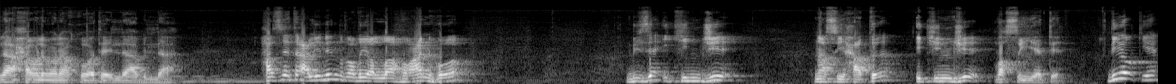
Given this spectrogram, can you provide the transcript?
La havle ve la kuvvete illa billah. Hazreti Ali'nin radıyallahu anhu bize ikinci nasihatı, ikinci vasiyeti. Diyor ki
